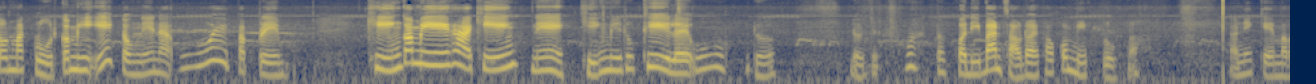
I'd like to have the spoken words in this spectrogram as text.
ต้นมะกรูดก็มีอีกตรงนี้นะอุ้ยปลาเปรม ขิงก็มีค่ะ ขิง นี่ ขิงมีทุกที่เลยอู้เดี๋ยวเดี๋ยวจะพอดีบ้านสาวดอยเขาก็มีปลูกเนาะตอนนี้แกมา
